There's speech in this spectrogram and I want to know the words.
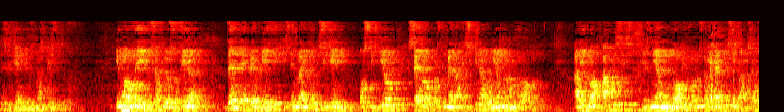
της χριστιανικής μας πίστης. Η μονοθεΐσουσα φιλοσοφία δεν επευλήθη στην λαϊκή ψυχή ως στοιχείο ξένων προς τη μεταφυσική αγωνία των ανθρώπων αλλήλου απάντησης εις μία μουντόμη φωνοστασμένη υπαρξέω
